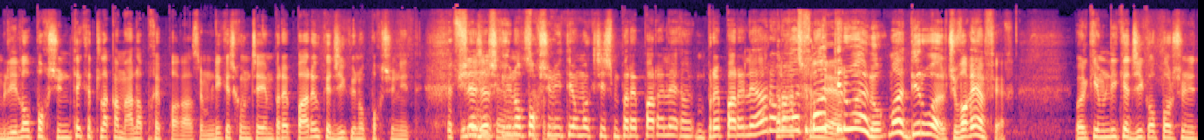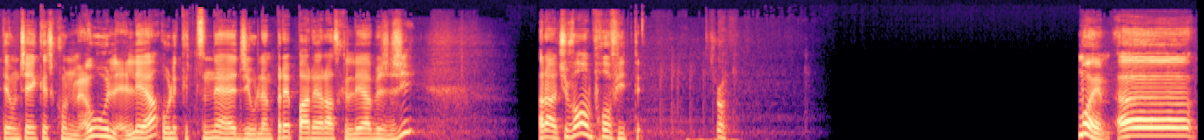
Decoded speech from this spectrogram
ملي l'opportunité كتلاقى مع la préparation ملي كتكون انت مبريباري وكتجيك une opportunité الا جاتك une opportunité وما كنتيش مبريباري لي مبريباري ليها راه راه ما غتخليها. ما دير والو ما دير والو tu vas rien faire ولكن ملي كتجيك opportunité وانت كتكون معول عليها ولا كتسناها تجي ولا مبريباري راسك ليها باش تجي راه tu vas en profiter True. المهم آه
